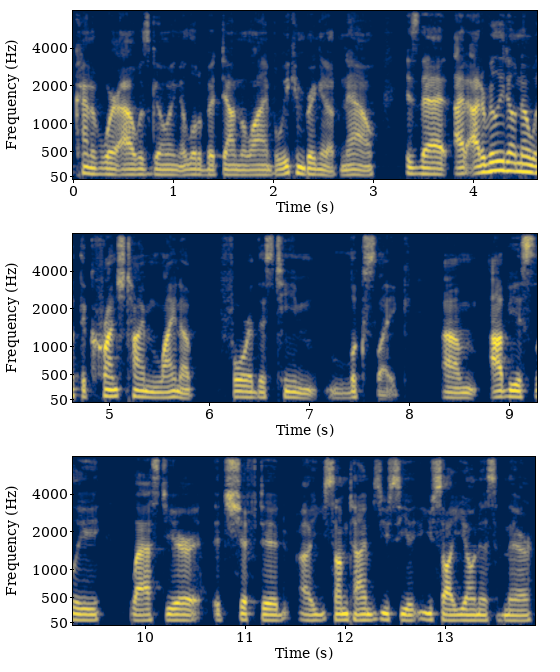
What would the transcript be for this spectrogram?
kind of where I was going a little bit down the line, but we can bring it up now. Is that I, I really don't know what the crunch time lineup for this team looks like. Um, obviously, last year it shifted. Uh, sometimes you see you saw Jonas in there.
